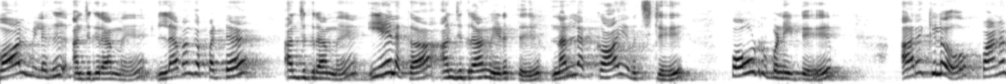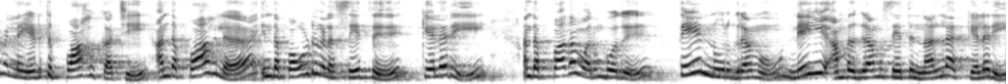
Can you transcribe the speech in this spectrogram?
வால்மிளகு அஞ்சு கிராமு லவங்கப்பட்டை அஞ்சு கிராமு ஏலக்காய் அஞ்சு கிராம் எடுத்து நல்லா காய வச்சுட்டு பவுட்ரு பண்ணிவிட்டு அரை கிலோ பனவெல்லை எடுத்து பாகு காய்ச்சி அந்த பாகில் இந்த பவுடர்களை சேர்த்து கிளறி அந்த பதம் வரும்போது தேன் நூறு கிராமும் நெய் ஐம்பது கிராமும் சேர்த்து நல்லா கிளறி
